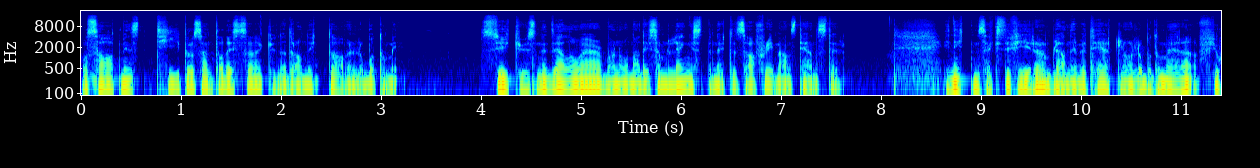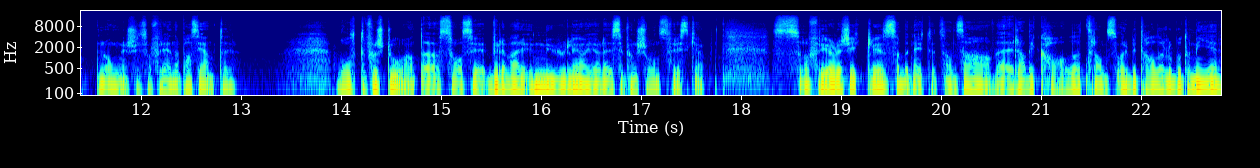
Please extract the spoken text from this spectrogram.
og sa at minst 10% av disse kunne dra nytte av en lobotomi. Sykehusene i Delaware var noen av de som lengst benyttet seg av Freemans tjenester. I 1964 ble han invitert til å lobotomere 14 unge schizofrene pasienter. Walter forsto at det så å si ville være umulig å gjøre disse funksjonsfriske. Så for å gjøre det skikkelig, så benyttet han seg av radikale transorbitale lobotomier,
